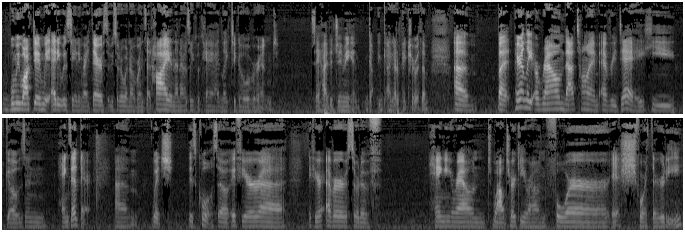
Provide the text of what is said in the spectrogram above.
when we walked in, we, Eddie was standing right there, so we sort of went over and said hi, and then I was like, okay, I'd like to go over and say hi to Jimmy, and got, I got a picture with him. Um, but apparently, around that time every day, he goes and hangs out there, um, which is cool. So if you're uh, if you're ever sort of hanging around Wild Turkey around four ish, four thirty.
